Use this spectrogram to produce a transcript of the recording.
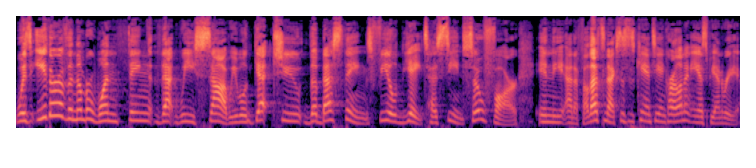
was either of the number one thing that we saw. We will get to the best things Field Yates has seen so far in the NFL. That's next. This is Canty and Carlin on ESPN Radio.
